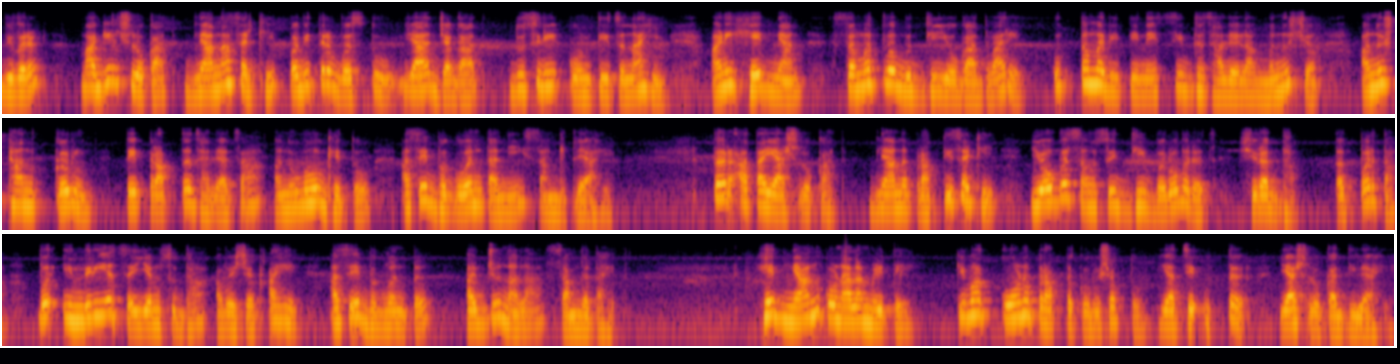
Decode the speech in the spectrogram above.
विवरण मागील श्लोकात ज्ञानासारखी पवित्र वस्तू या जगात दुसरी कोणतीच नाही आणि हे ज्ञान समत्व बुद्धी योगाद्वारे उत्तम रीतीने सिद्ध झालेला मनुष्य अनुष्ठान करून ते प्राप्त झाल्याचा अनुभव घेतो असे भगवंतांनी सांगितले आहे. तर आता या श्लोकात ज्ञानप्राप्तीसाठी योग संसिद्धीबरोबरच श्रद्धा तत्परता व इंद्रिय संयम सुद्धा आवश्यक आहे असे भगवंत अर्जुनाला सांगत आहेत. हे ज्ञान कोणाला मिळते किंवा कोण प्राप्त करू शकतो याचे उत्तर या श्लोकात दिले आहे.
